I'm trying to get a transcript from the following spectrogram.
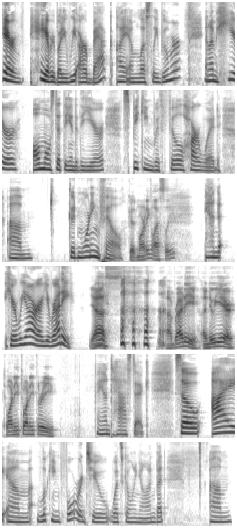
Hey, hey, everybody, we are back. I am Leslie Boomer, and I'm here almost at the end of the year speaking with Phil Harwood. Um, good morning, Phil. Good morning, Leslie. And here we are. Are you ready? Yes, I'm ready. A new year, 2023. Fantastic. So I am looking forward to what's going on, but um,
